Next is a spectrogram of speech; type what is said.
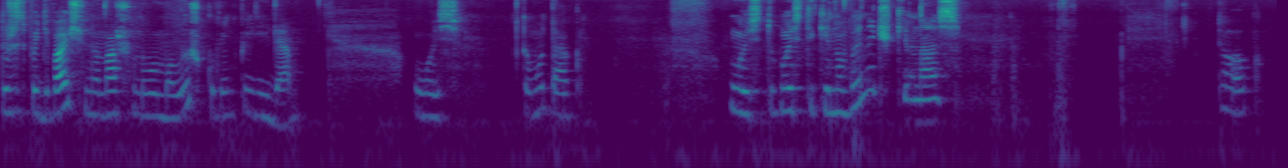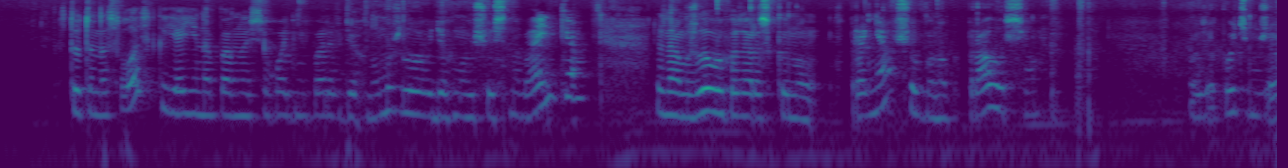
Дуже сподіваюся, що на нашу нову малишку він підійде. Ось. Тому так. Ось, тому ось такі новиночки в нас. Так. Тут у нас Олеська, я її, напевно, сьогодні перевдягну. Можливо, вдягну щось новеньке. Не знаю, можливо, його зараз кину в прання, щоб воно попралося. Ось, а потім вже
